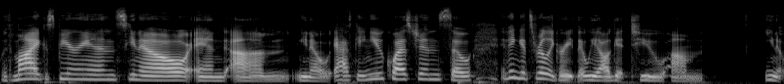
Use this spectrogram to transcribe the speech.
with my experience, you know, and, um, you know, asking you questions. So I think it's really great that we all get to, um, you know,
